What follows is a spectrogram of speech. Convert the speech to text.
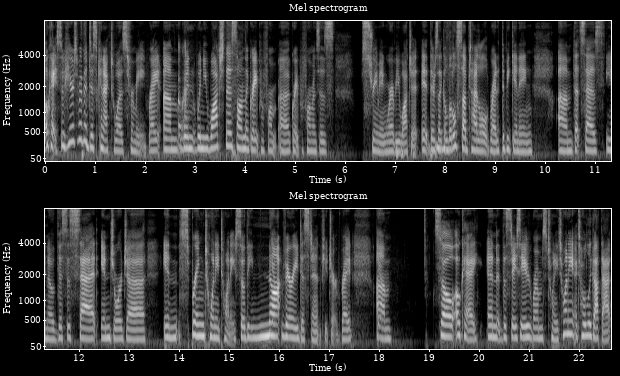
Okay, so here's where the disconnect was for me, right? Um Okay. when when you watch this on the great perform uh, great performances streaming wherever you watch it, it there's like a Mhm. little subtitle right at the beginning um, that says, you know, this is set in Georgia in spring 2020. So the not very distant future, right? Yep. Um so okay, and the Stacey Abrams 2020, I totally got that.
